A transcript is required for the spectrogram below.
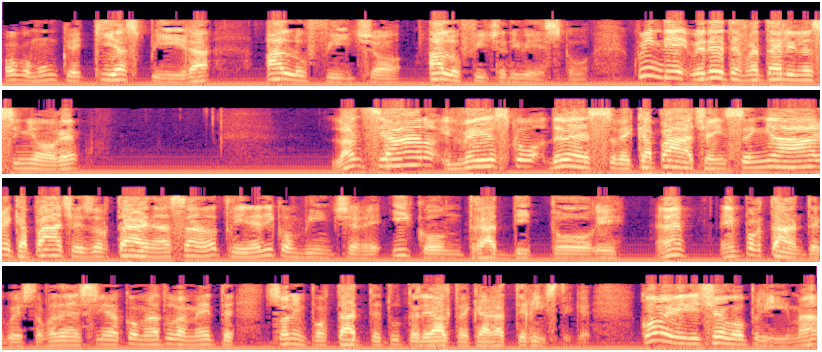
o comunque chi aspira all'ufficio, all'ufficio di vescovo. Quindi, vedete, fratelli nel Signore, L'anziano, il vescovo, deve essere capace a insegnare, capace a esortare nella sana dottrina e di convincere i contraddittori. Eh? È importante questo, fratelli del Signore, come naturalmente sono importanti tutte le altre caratteristiche. Come vi dicevo prima,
